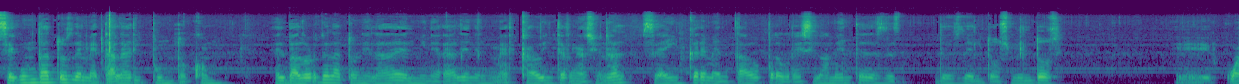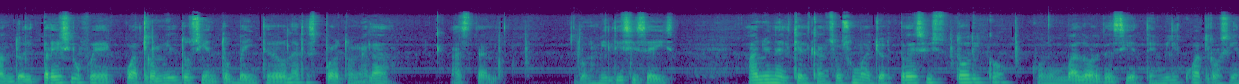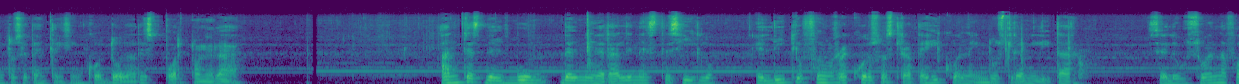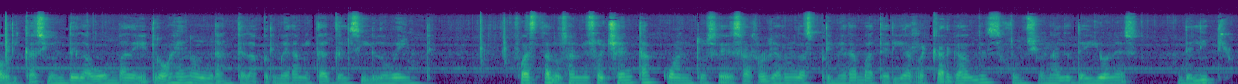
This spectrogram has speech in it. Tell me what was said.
Según datos de Metalari.com, el valor de la tonelada del mineral en el mercado internacional se ha incrementado progresivamente desde, desde el 2012, eh, cuando el precio fue de 4.220 dólares por tonelada, hasta el 2016, año en el que alcanzó su mayor precio histórico con un valor de 7.475 dólares por tonelada. Antes del boom del mineral en este siglo, el litio fue un recurso estratégico en la industria militar. Se le usó en la fabricación de la bomba de hidrógeno durante la primera mitad del siglo XX. Fue hasta los años 80 cuando se desarrollaron las primeras baterías recargables funcionales de iones de litio.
